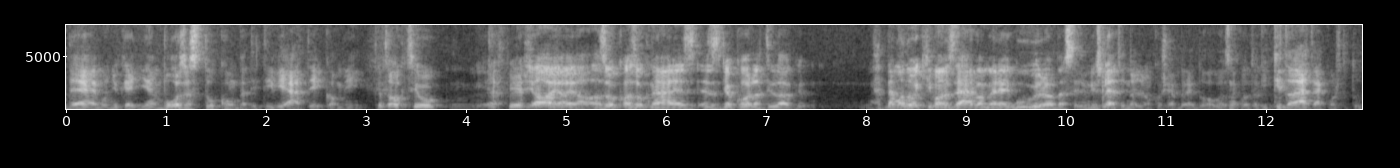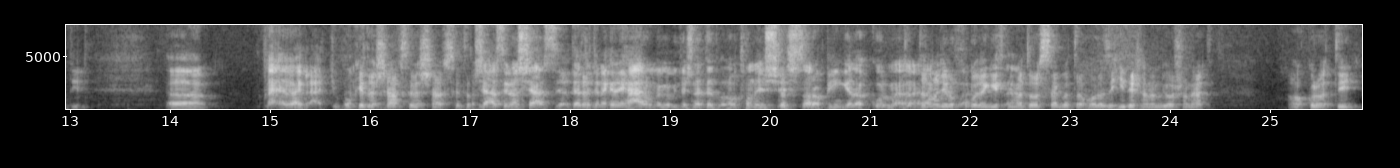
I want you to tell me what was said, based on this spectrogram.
de mondjuk egy ilyen borzasztó kompetitív játék, ami... Tehát akció FPS. Ja, ja, ja, azok, azoknál ez, ez gyakorlatilag... Hát nem mondom, hogy ki van zárva, mert Google-ről beszélünk, és lehet, hogy nagyon okos emberek dolgoznak ott, akik kitalálták most a tutit. Uh, me- meglátjuk. Oké, de a sávszél, a sávszél. A sávszél az sávszél. Tehát, hogyha neked egy 3 megabites neted van otthon, és, és szar a pinged, akkor már... tehát magyarul fogod egész Németországot, ahol azért híresen nem gyors a net, akkor ott így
